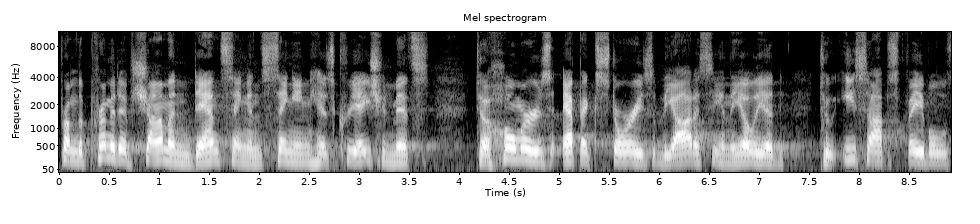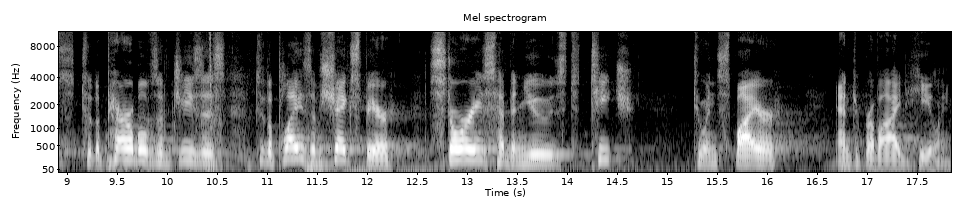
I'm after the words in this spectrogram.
From the primitive shaman dancing and singing his creation myths to Homer's epic stories of the Odyssey and the Iliad to Aesop's fables, to the parables of Jesus, to the plays of Shakespeare, stories have been used to teach, to inspire, and to provide healing.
